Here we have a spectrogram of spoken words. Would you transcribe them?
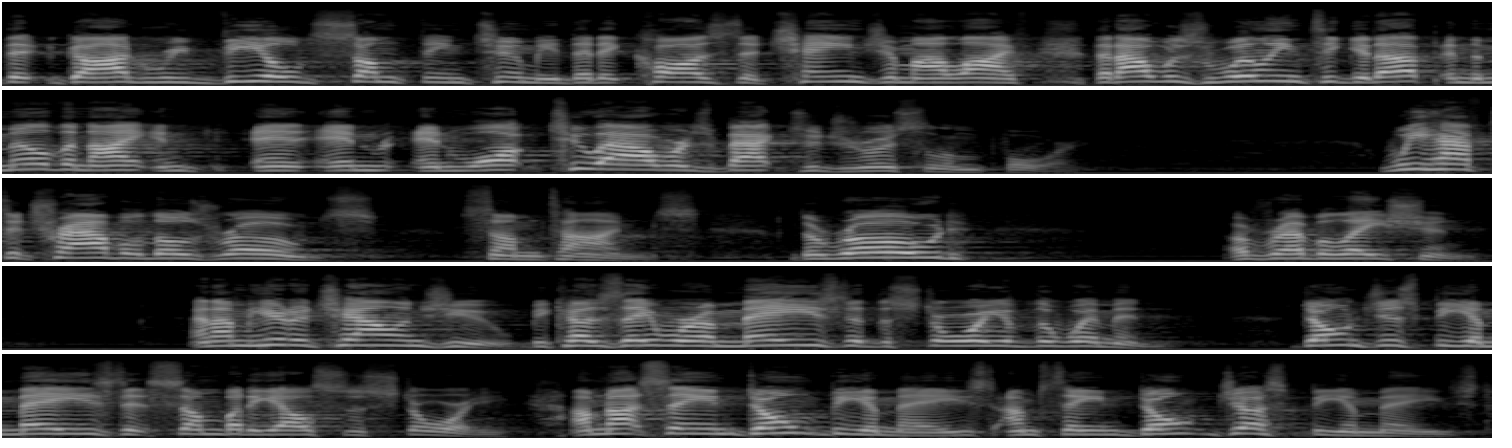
that God revealed? something to me, that it caused a change in my life, that I was willing to get up in the middle of the night and, and, and, and walk two hours back to Jerusalem for. We have to travel those roads sometimes. The road of revelation. And I'm here to challenge you because they were amazed at the story of the women. Don't just be amazed at somebody else's story. I'm not saying don't be amazed, I'm saying don't just be amazed.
